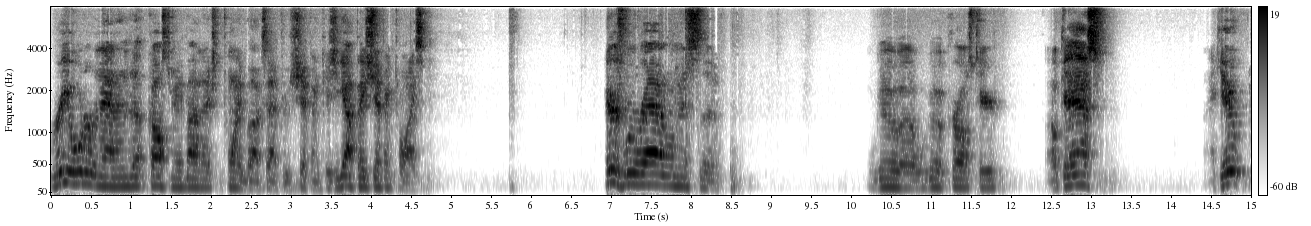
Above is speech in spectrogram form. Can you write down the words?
reordering that ended up costing me about an extra 20 bucks after shipping because you got to pay shipping twice. Here's where we're at on this. Uh, we'll go. Uh, we'll go across here. Focus. Thank you.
